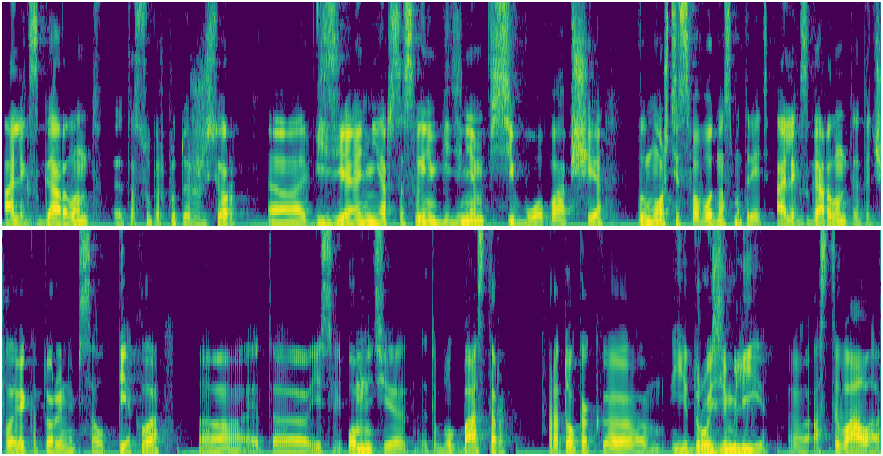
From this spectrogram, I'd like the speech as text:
Алекс Гарланд, это супер крутой режиссер, э, визионер со своим видением всего вообще. Вы можете свободно смотреть. Алекс Гарланд это человек, который написал «Пекло». Э, это, если помните, это блокбастер про то, как э, ядро Земли э, остывало,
